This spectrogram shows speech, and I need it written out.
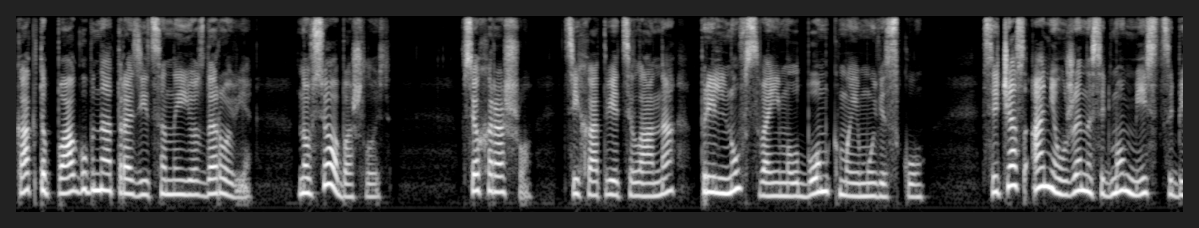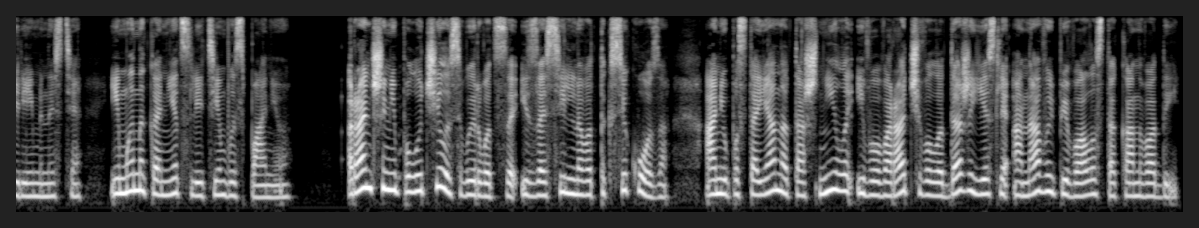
как-то пагубно отразится на ее здоровье. Но все обошлось. «Все хорошо», — тихо ответила она, прильнув своим лбом к моему виску. «Сейчас Аня уже на седьмом месяце беременности, и мы, наконец, летим в Испанию». Раньше не получилось вырваться из-за сильного токсикоза. Аню постоянно тошнило и выворачивало, даже если она выпивала стакан воды.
